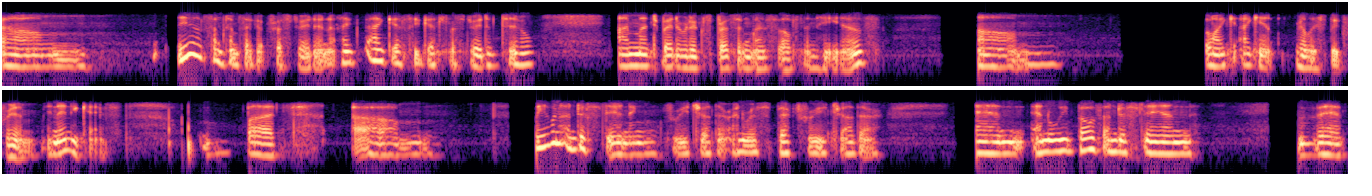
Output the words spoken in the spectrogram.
Um, yeah, sometimes I get frustrated. I I guess he gets frustrated too. I'm much better at expressing myself than he is. Um, so I, I can't really speak for him in any case. But um, we have an understanding for each other and respect for each other. And and we both understand that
